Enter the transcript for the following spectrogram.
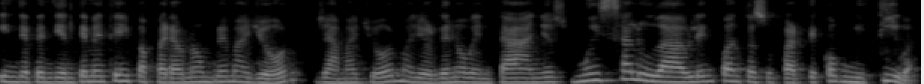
Independientemente, mi papá era un hombre mayor, ya mayor, mayor de 90 años, muy saludable en cuanto a su parte cognitiva.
